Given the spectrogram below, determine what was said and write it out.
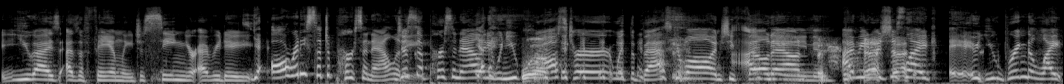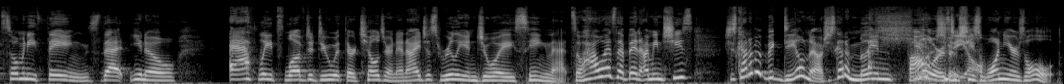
you guys as a family, just seeing your everyday. Yeah, already such a personality. Just a personality. Yeah. When you Well- crossed her with the basketball and she fell mean- down. I mean, it's just like it, eh, you bring to light so many things that, you know, athletes love to do with their children and I just really enjoy seeing that. So how has that been? I mean, she's she's kind of a big deal now. She's got a million followers and she's 1 years old.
